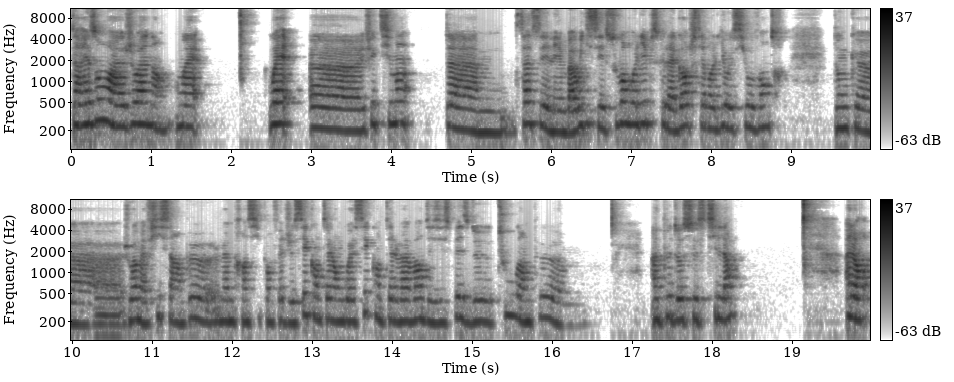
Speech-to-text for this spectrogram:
T'as raison, Joanne. Ouais. Ouais, euh, effectivement, ça c'est les. Bah oui, c'est souvent relié parce que la gorge c'est relié aussi au ventre. Donc, euh, je vois ma fille, c'est un peu le même principe en fait. Je sais quand elle est angoissée, quand elle va avoir des espèces de tout un peu, euh, de ce style-là. Alors,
